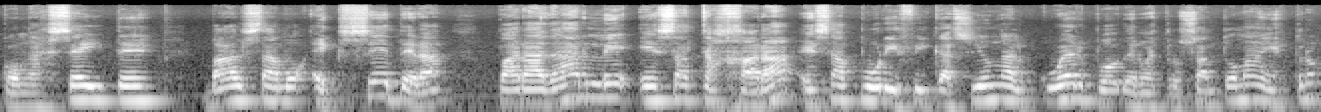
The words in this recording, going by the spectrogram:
con aceite, bálsamo, etcétera, para darle esa tajara, esa purificación al cuerpo de nuestro Santo Maestro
